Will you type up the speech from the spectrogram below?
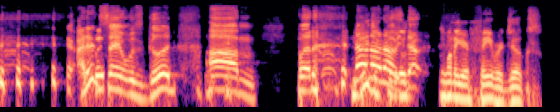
I didn't But- say it was good um but no no no, no one of your favorite jokes.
